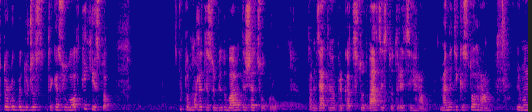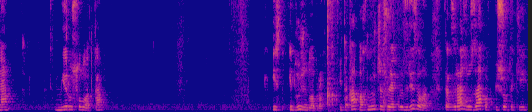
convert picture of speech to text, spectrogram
Хто любить дуже таке солодке тісто, то можете собі додати ще цукру. Там взяти, наприклад, 120-130 грам. У мене тільки 100 грам. І вона в міру солодка. І, і дуже добра. І така пахнюча, що як розрізала, так зразу запах пішов такий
